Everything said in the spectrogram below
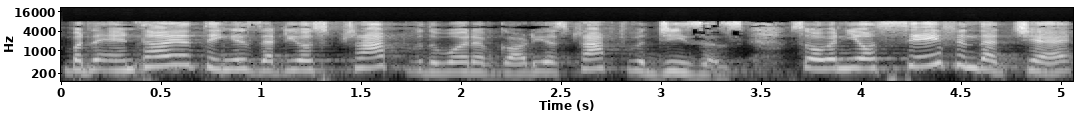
But the entire thing is that you're strapped with the word of God, you're strapped with Jesus. So when you're safe in that chair,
